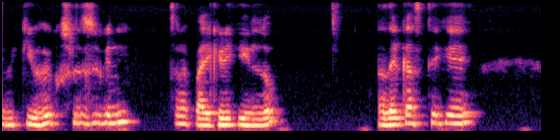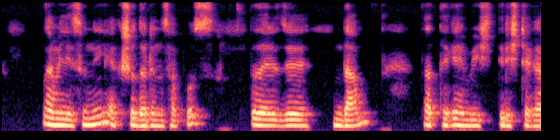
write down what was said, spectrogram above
আমি কীভাবে খুচরা লিচু কিনি? তারা পাইকারি কিনলো। তাদের কাছ থেকে আমি লিচু নিই একশো ধরেন সাপোজ তাদের যে দাম, তার থেকে আমি বিশ, তিরিশ টাকা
